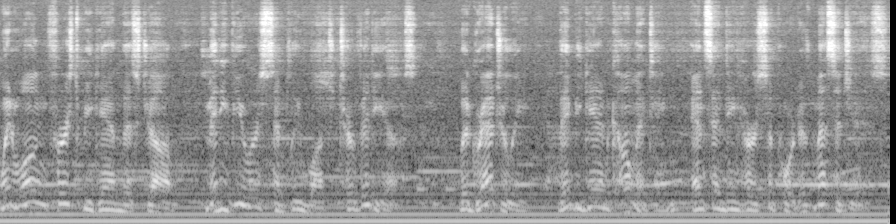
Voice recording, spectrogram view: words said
When Wang first began this job, many viewers simply watched her videos. But gradually, they began commenting and sending her supportive messages.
